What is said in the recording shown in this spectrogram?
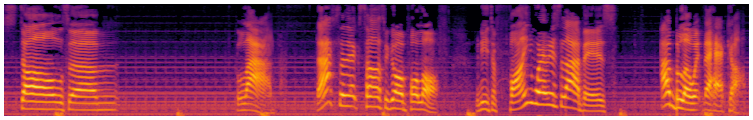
Stahl's um, lab. That's the next task we gotta pull off. We need to find where his lab is and blow it the heck up.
